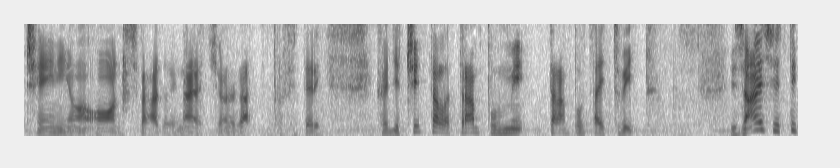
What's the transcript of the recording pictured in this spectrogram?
Cheney, on, on smradovi najveći, on ratni profiteri, kad je čitala Trumpov, mi, Trumpov taj tweet, I zamisli ti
